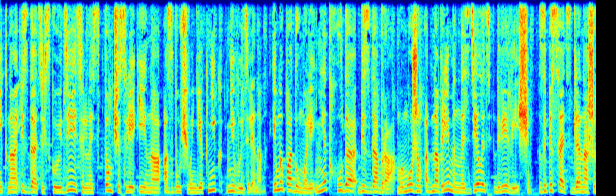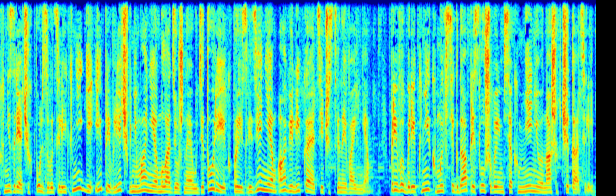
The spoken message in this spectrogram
денег на издательскую деятельность, в том числе и на озвучивание книг, не выделено. И мы подумали, нет худа без добра. Мы можем одновременно сделать две вещи. Записать для наших незрячих пользователей книги и привлечь внимание молодежной аудитории к произведениям о Великой Отечественной войне. При выборе книг мы всегда прислушиваемся к мнению наших читателей.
